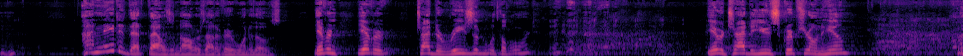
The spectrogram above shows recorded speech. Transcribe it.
I needed that thousand dollars out of every one of those. You ever, you ever tried to reason with the Lord? You ever tried to use scripture on Him?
